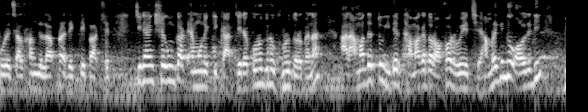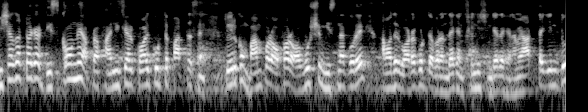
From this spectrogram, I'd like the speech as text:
করেছে, আলহামদুলিল্লাহ আপনারা দেখতেই পাচ্ছেন। চিরাং সেগুন কাঠ এমন একটি কাঠ, যেটা কোনোদিনও ঘুরে ধরবে না। আর আমাদের তো ঈদের ধামাকাদার অফার রয়েছে। আমরা কিন্তু অলরেডি বিশ হাজার টাকা ডিসকাউন্টে আপনার ফার্নিচার ক্রয় করতে পারতেছেন। তো এরকম বাম্পার অফার অবশ্যই মিস না করে আমাদের অর্ডার করতে পারেন। দেখেন ফিনিশিংটা দেখেন, আমি আটটা কিন্তু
